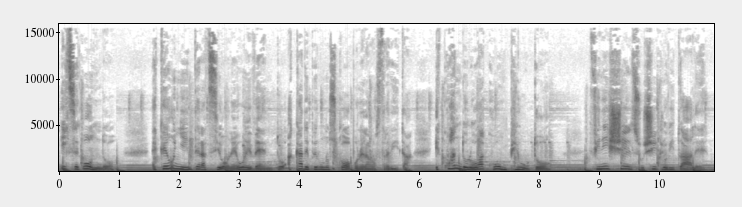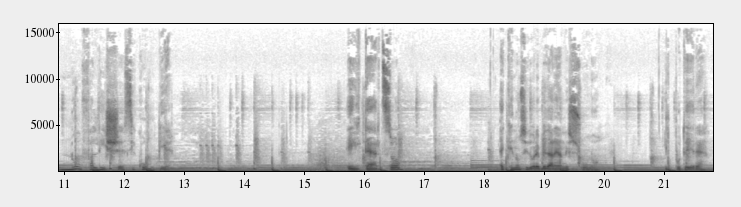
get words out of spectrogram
Il secondo è che ogni interazione o evento accade per uno scopo nella nostra vita e quando lo ha compiuto finisce il suo ciclo vitale, non fallisce, si compie. E il terzo è che non si dovrebbe dare a nessuno il potere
